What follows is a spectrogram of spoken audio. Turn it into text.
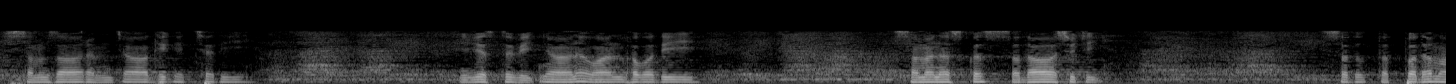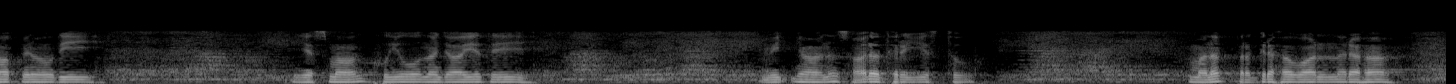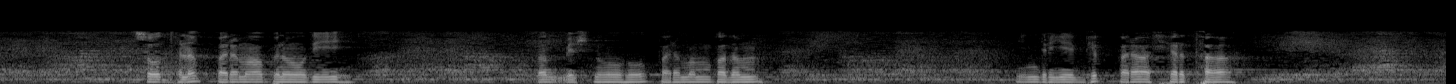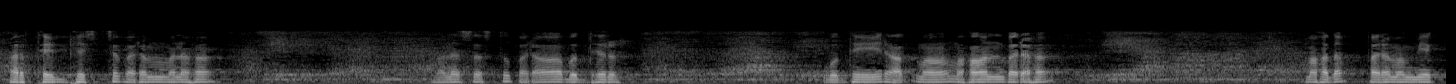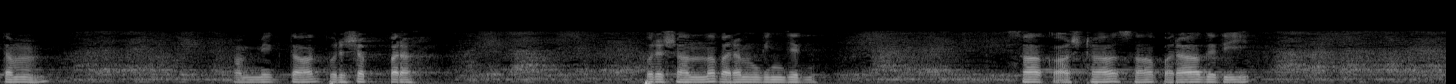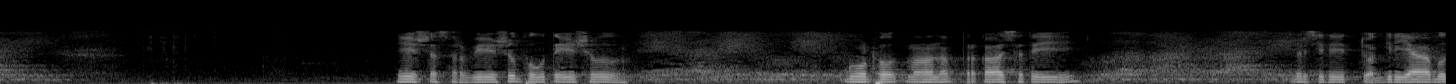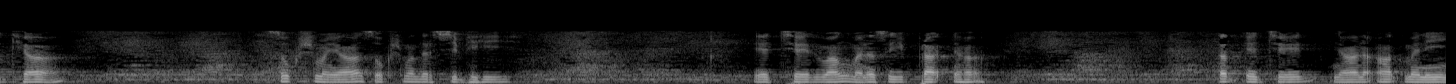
संसारम् चाधिगच्छति। യസ്തു വിജ്ഞാനവാൻ ഭവതി സമനസ്ക സദാശുചി സതു തത്പദമാപ്നോതി യസ്മാത് ഭൂയോ ന ജായത്തെ വിജ്ഞാനസാരഥിര്യസ്തു മനഃപ്രഗ്രഹവാൻ നരഃ സോധന പരമാപ്നോതി तद्विष्णोः परमम् पदम्। इन्द्रियेभ्यः पराह्यर्थ। अर्थेभ्यश्च परम् मनः। मनसस्तु परा बुद्धिर् बुद्धेरात्मा महान् परः। महदः परमव्यक्तम् अव्यक्तात् पुरुषः परः। പുരുഷാന്ന പരം കിഞ്ചിത് സാ കാഷ്ഠ സാ പരാഗതി ഏഷ സർവേഷു ഭൂതേഷു ഗൂഢോത്മാന പ്രകാശത്തെ ദൃശ്യത്തെ ത്വഗ്രിയാ ബുദ്ധ്യാ സൂക്ഷ്മയാ സൂക്ഷ്മദർശിഭി യച്ഛേദ്വാങ് മനസി പ്രാജ്ഞ തദ് യച്ഛേദ് ജ്ഞാന ആത്മനി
